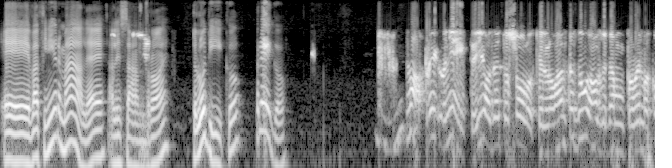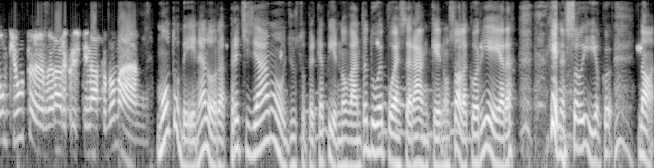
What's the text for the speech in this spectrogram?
E va a finire male, eh, Alessandro, eh? Te lo dico, prego. No, prego, niente. Io ho detto solo che il 92 oggi abbiamo un problema computer e verrà ripristinato domani. Molto bene, allora precisiamo, giusto per capire, 92 può essere anche, non so, la corriera, che ne so io. No,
